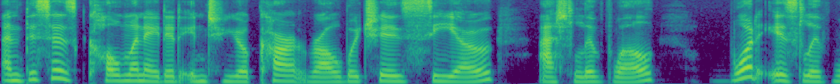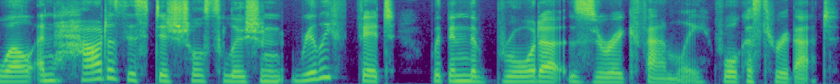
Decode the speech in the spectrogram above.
And this has culminated into your current role, which is CEO at LiveWell. What is LiveWell and how does this digital solution really fit within the broader Zurich family? Walk us through that.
